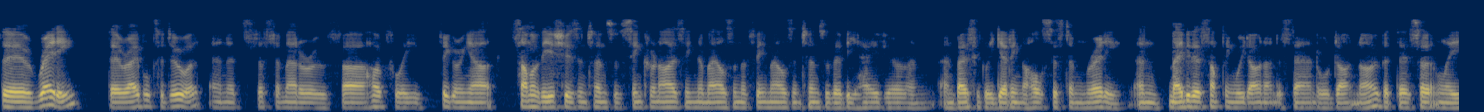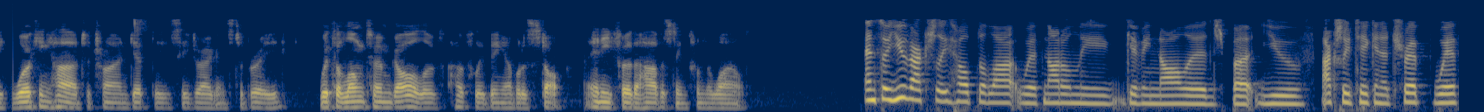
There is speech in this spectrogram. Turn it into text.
they're ready they're able to do it, and it's just a matter of uh, hopefully figuring out some of the issues in terms of synchronizing the males and the females in terms of their behavior and, and basically getting the whole system ready. And maybe there's something we don't understand or don't know, but they're certainly working hard to try and get these sea dragons to breed with the long-term goal of hopefully being able to stop any further harvesting from the wild. And so you've actually helped a lot with not only giving knowledge, but you've actually taken a trip with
